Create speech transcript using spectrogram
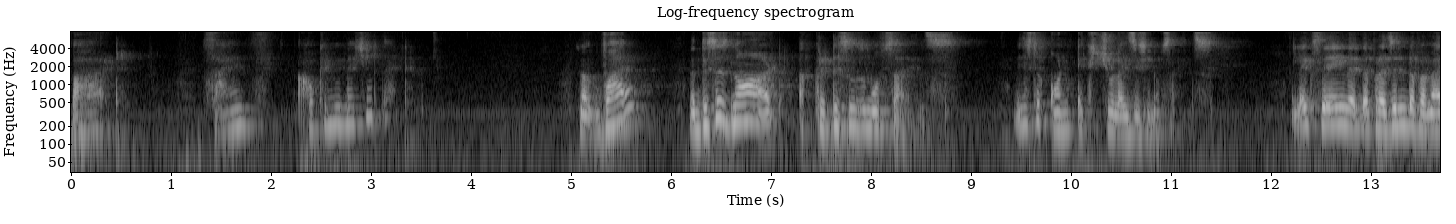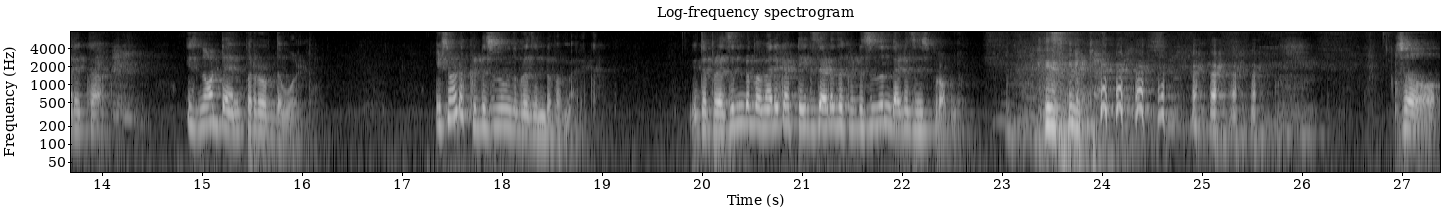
But science, how can we measure that? Now, why? Now, this is not a criticism of science, it's just a contextualization of science. Like saying that the President of America is not the Emperor of the world. It's not a criticism of the President of America. If the President of America takes that as a criticism, that is his problem. Isn't it? so,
